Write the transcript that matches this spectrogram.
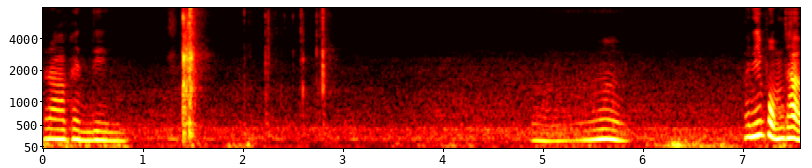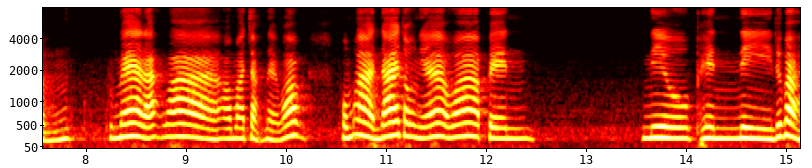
ตราแผ่นดินอ๋ออันนี้ผมถามคุณแม่ละว่าเอามาจากไหนว่าผมอ่านได้ตรงเนี้ยว่าเป็นนิวเพนนีหรือเปล่า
